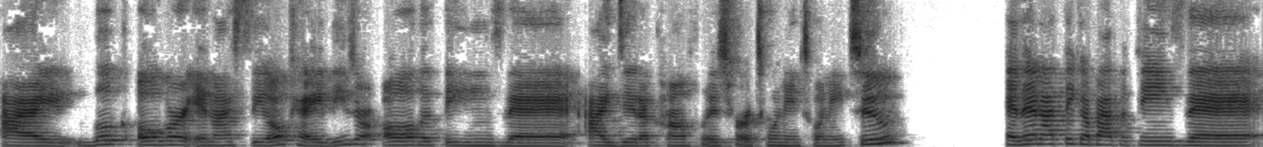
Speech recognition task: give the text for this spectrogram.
I look over and I see, okay, these are all the things that I did accomplish for 2022. And then I think about the things that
